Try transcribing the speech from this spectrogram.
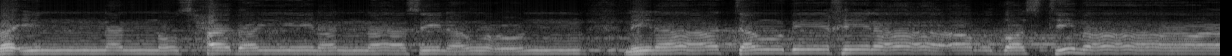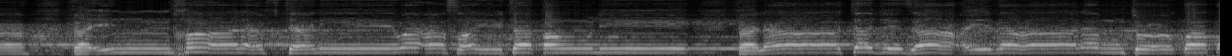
فإن النصح بين الناس نوع من التوبيخ لا أرضى استماعه. فإن خالفتني وعصيت قولي فلا تجزع إذا لم تعط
